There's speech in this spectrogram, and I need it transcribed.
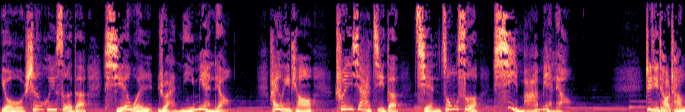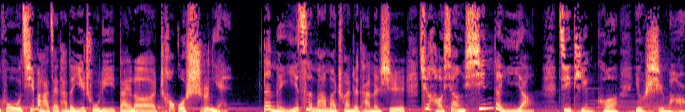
有深灰色的斜纹软呢面料，还有一条春夏季的浅棕色细麻面料。这几条长裤起码在他的衣橱里待了超过十年，但每一次妈妈穿着它们时，却好像新的一样，既挺阔又时髦。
